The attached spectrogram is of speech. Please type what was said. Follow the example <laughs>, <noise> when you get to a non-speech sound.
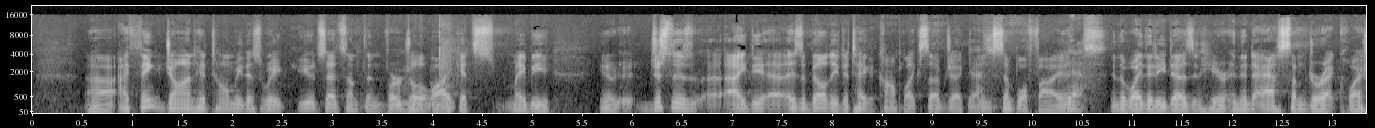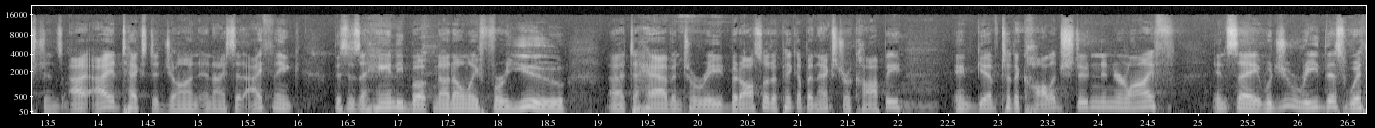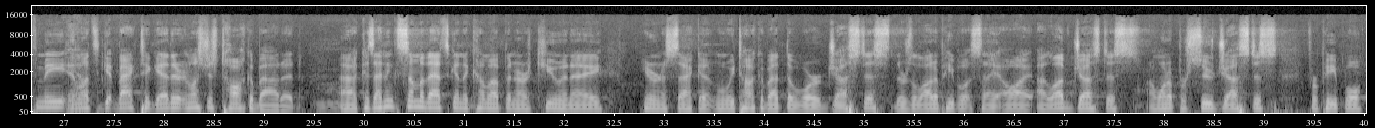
Uh, I think John had told me this week, you had said something, Virgil, like it's maybe you know, just his uh, idea, uh, his ability to take a complex subject yes. and simplify it yes. in the way that he does it here, and then to ask some direct questions. I, I had texted John and I said, I think this is a handy book not only for you uh, to have and to read, but also to pick up an extra copy mm-hmm. and give to the college student in your life and say, "Would you read this with me and yeah. let's get back together and let's just talk about it?" Because mm-hmm. uh, I think some of that's going to come up in our Q and A here in a second when we talk about the word justice. There's a lot of people that say, Oh, I, I love justice. I want to pursue justice for people.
